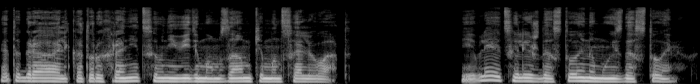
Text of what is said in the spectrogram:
Это Грааль, который хранится в невидимом замке Монсальват и является лишь достойным из достойных,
